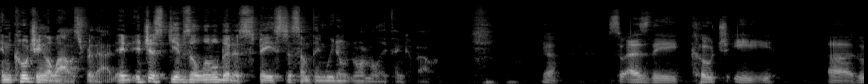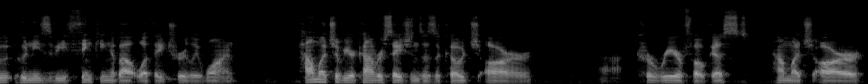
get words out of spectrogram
And coaching allows for that. It, it just gives a little bit of space to something we don't normally think about. Yeah. So as the coach E, uh, who who needs to be thinking about what they truly want. How much of your conversations as a coach are uh, career focused? How much are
